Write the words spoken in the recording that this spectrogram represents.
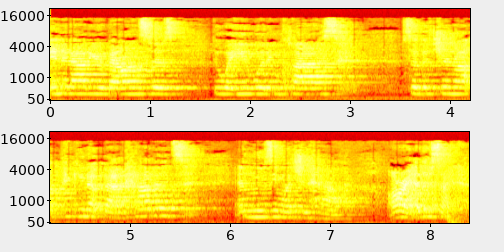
In and out of your balances the way you would in class, so that you're not picking up bad habits and losing what you have. All right, other side.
